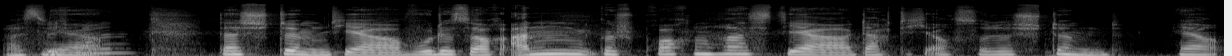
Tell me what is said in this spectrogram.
Weißt du, wie ja. ich meine? Das stimmt, ja. Wo du es auch angesprochen hast, ja, dachte ich auch so, das stimmt. Ja.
